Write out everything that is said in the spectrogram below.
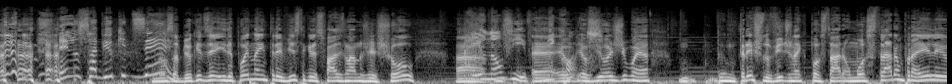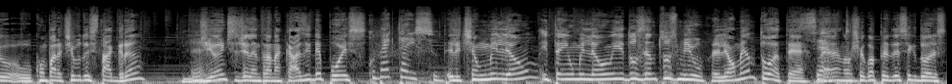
Ele não sabia o que dizer. Não sabia o que dizer. E depois na entrevista que eles fazem lá no G-Show. Ah, eu não vi, é, eu, eu vi hoje de manhã um, trecho do vídeo né, que postaram. Mostraram pra ele o, o comparativo do Instagram É. de antes de ele entrar na casa e depois. Como é que tá isso? Ele tinha um milhão e tem um milhão e duzentos mil. Ele aumentou até, né? Certo. Não chegou a perder seguidores.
